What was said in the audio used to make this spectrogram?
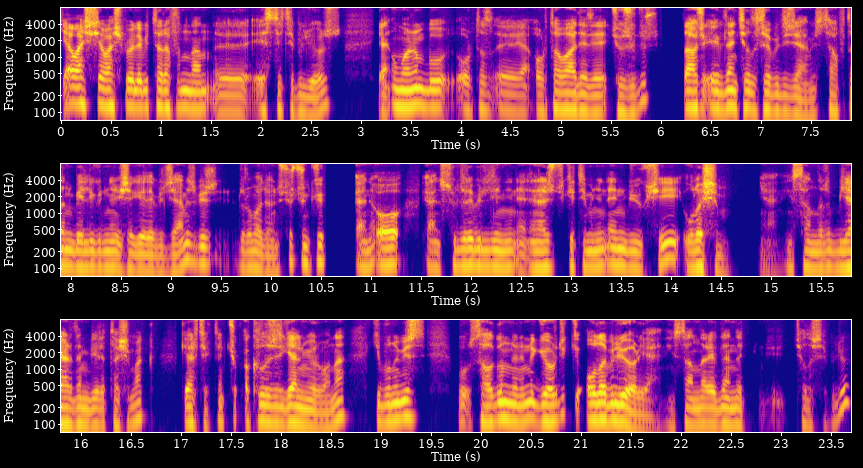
yavaş yavaş böyle bir tarafından e, esnetebiliyoruz. Yani umarım bu orta e, orta vadede çözülür. Daha çok evden çalışabileceğimiz, haftanın belli günleri işe gelebileceğimiz bir duruma dönüşür. Çünkü yani o yani sürdürülebilirliğinin, enerji tüketiminin en büyük şeyi ulaşım. Yani insanları bir yerden bir yere taşımak gerçekten çok akıllıcı gelmiyor bana. Ki bunu biz bu salgın döneminde gördük ki olabiliyor yani. İnsanlar evden de çalışabiliyor.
